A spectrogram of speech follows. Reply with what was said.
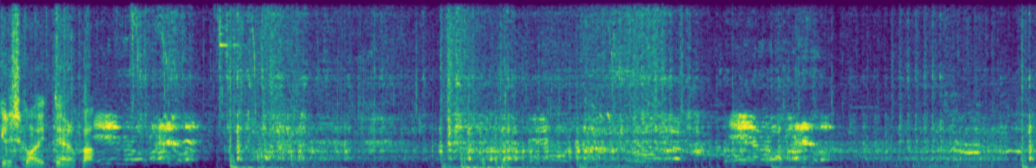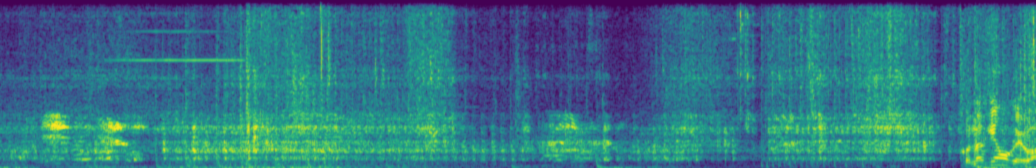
20キロしかまだ行ってないのか。これ投げん方がいいわ。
